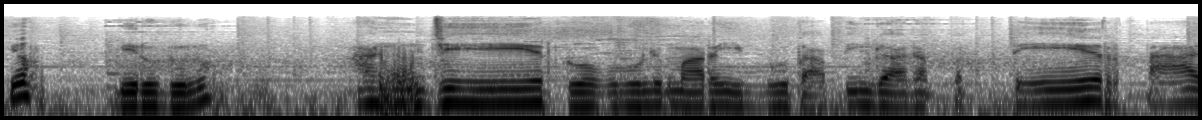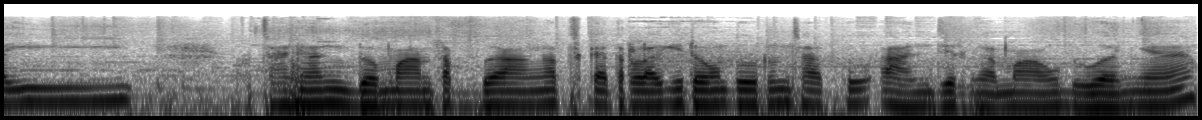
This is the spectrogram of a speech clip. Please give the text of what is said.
Yuk biru dulu. Anjir 25.000 tapi nggak ada petir tai pecahan udah mantap banget scatter lagi dong turun satu. Anjir nggak mau duanya.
